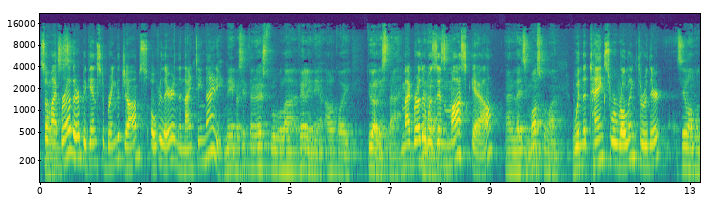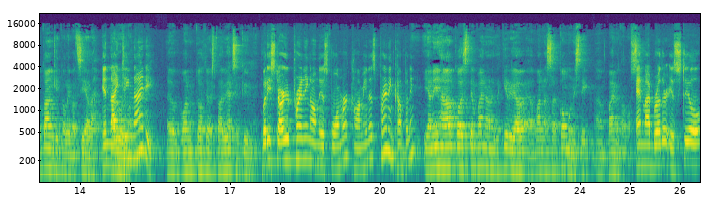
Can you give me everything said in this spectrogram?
So my brother begins to bring the jobs over there in the 1990. Niinpä sitten 90-luvulla veljeni alkoi työllistää. My brother was in. Moscow Hän lensi Moskovaan when the tanks were rolling through there silloin, kun tankit olivat siellä in kaduilla, 1990. vuonna 1990. But he started printing on this former communist printing company, Ja niin hän alkoi sitten painaa näitä kirjoja vanhassa kommunistipainotalossa. and my brother is still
